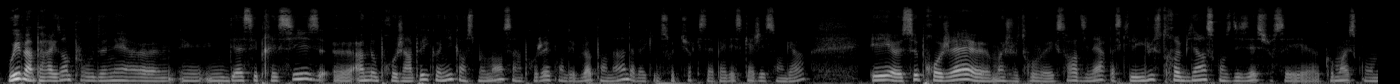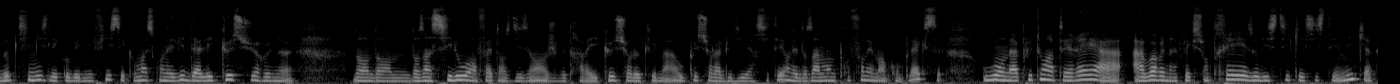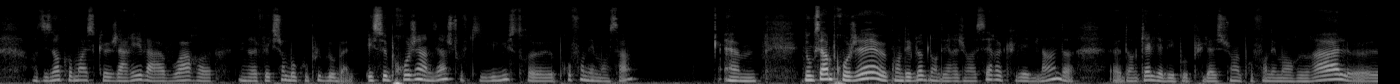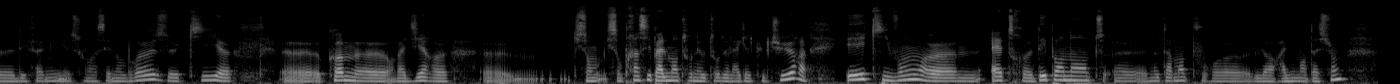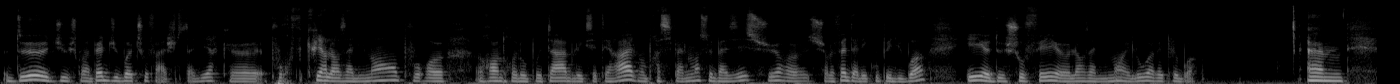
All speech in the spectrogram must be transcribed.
Oui, ben, par exemple, pour vous donner euh, une, idée assez précise, euh, un de nos projets un peu iconiques en ce moment, c'est un projet qu'on développe en Inde avec une structure qui s'appelle SKG Sangha. Et euh, ce projet, moi, je le trouve extraordinaire parce qu'il illustre bien ce qu'on se disait sur ces, comment est-ce qu'on optimise l'éco-bénéfice et comment est-ce qu'on évite d'aller que sur une dans, un silo en fait en se disant je veux travailler que sur le climat ou que sur la biodiversité. On est dans un monde profondément complexe où on a plutôt intérêt à avoir une réflexion très holistique et systémique en se disant comment est-ce que j'arrive à avoir euh, une réflexion beaucoup plus globale. Et ce projet indien, je trouve qu'il illustre euh, profondément ça. Euh, donc c'est un projet qu'on développe dans des régions assez reculées de l'Inde, dans lequel il y a des populations profondément rurales, des familles souvent assez nombreuses, qui, comme on va dire qui, sont, qui sont principalement tournées autour de l'agriculture et qui vont euh, être dépendantes, euh, notamment pour leur alimentation, de ce qu'on appelle du bois de chauffage. C'est-à-dire que pour cuire leurs aliments, pour rendre l'eau potable, etc., elles vont principalement se baser sur, sur le fait d'aller couper du bois et de chauffer leurs aliments et l'eau avec le bois.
